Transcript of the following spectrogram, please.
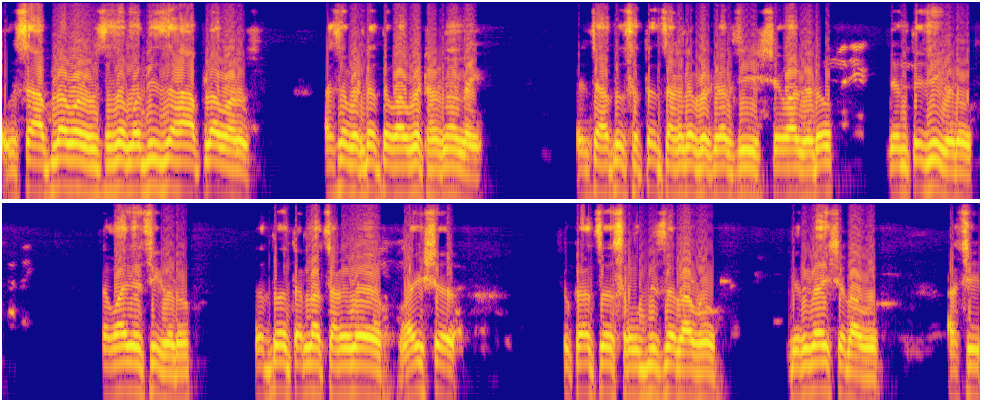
जसा आपला माणूस तसा मदतीचा हा आपला माणूस. असं म्हणतात तर वावगं ठरणार नाही. त्यांच्या हातून सतत चांगल्या प्रकारची सेवा घडो जनतेची घडो समाजाची घडो. तर त्यांना चांगलं आयुष्य सुखाचं समृद्धीचं लाभो दीर्घायुष्य लाभो अशी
